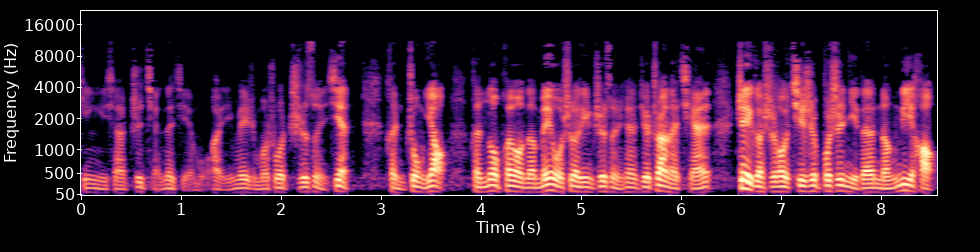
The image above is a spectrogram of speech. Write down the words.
听一下之前的节目啊。因为什么说止损线很重要？很多朋友呢没有设定止损线却赚了钱，这个时候其实不是你的能力好，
